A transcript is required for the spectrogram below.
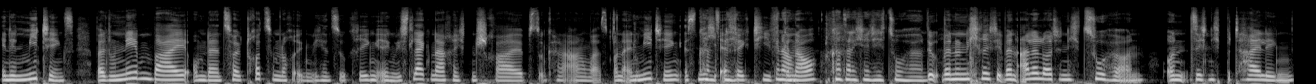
In den Meetings, weil du nebenbei, um dein Zeug trotzdem noch irgendwie hinzukriegen, irgendwie Slack-Nachrichten schreibst und keine Ahnung was. Und ein Meeting ist nicht Kannst nicht- effektiv, Genau. genau. Du kannst da nicht richtig zuhören. Du, wenn du nicht richtig, wenn alle Leute nicht zuhören und sich nicht beteiligen,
